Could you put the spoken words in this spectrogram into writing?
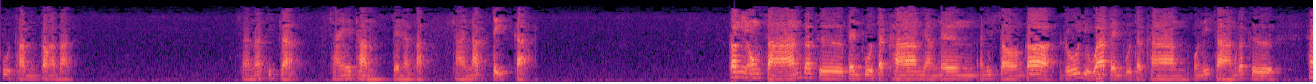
ผู้ทำต้องอาบัติสานติกะใช้ให้ทำเป็นอาบัติสานติกะ ก็มีองค์สามก็คือเป็นภูตคามอย่างหนึ่ง อันที่สองก็รู้อยู่ว่าเป็นภูตคาม องค์ที่สามก็คือให้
